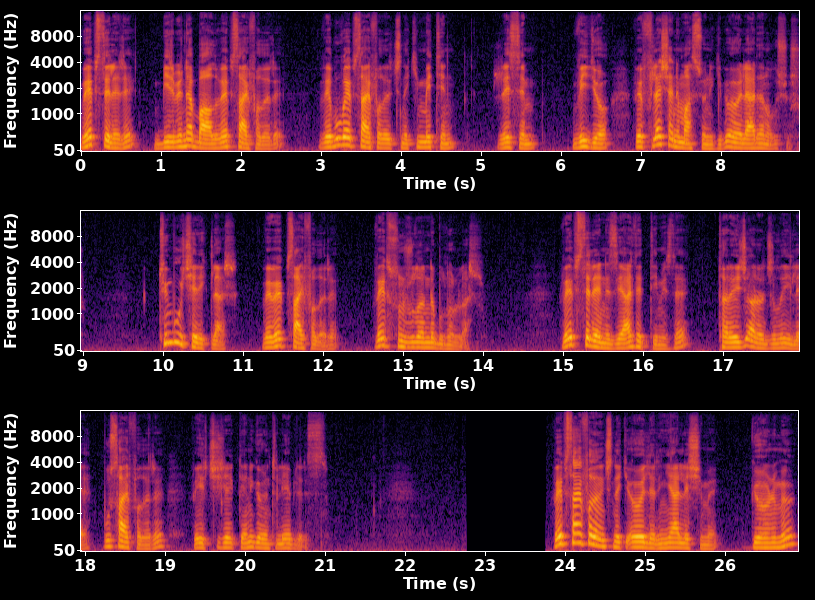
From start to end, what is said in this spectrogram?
Web siteleri birbirine bağlı web sayfaları ve bu web sayfaları içindeki metin, resim, video ve flash animasyonu gibi öğelerden oluşur. Tüm bu içerikler ve web sayfaları web sunucularında bulunurlar. Web sitelerini ziyaret ettiğimizde tarayıcı aracılığı ile bu sayfaları ve içeriklerini görüntüleyebiliriz. Web sayfaların içindeki öğelerin yerleşimi, görünümü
